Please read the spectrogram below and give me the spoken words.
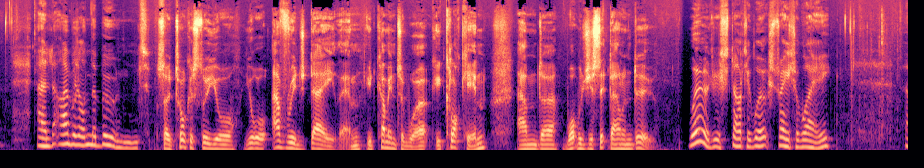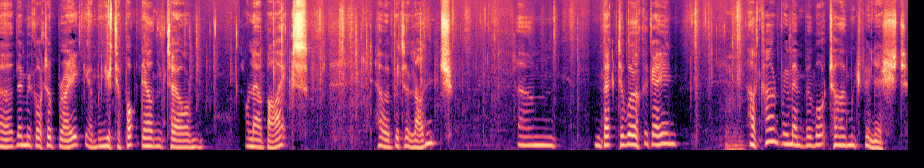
And I was on the booms. So talk us through your your average day. Then you'd come into work, you'd clock in, and uh, what would you sit down and do? Well, we started work straight away. Uh, then we got a break and we used to pop down the town on our bikes, have a bit of lunch, um, and back to work again. I can't remember what time we finished.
